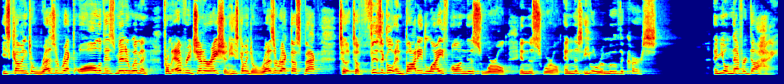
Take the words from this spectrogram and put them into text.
He's coming to resurrect all of His men and women from every generation. He's coming to resurrect us back to, to physical embodied life on this world, in this world. And this, He will remove the curse. And you'll never die.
